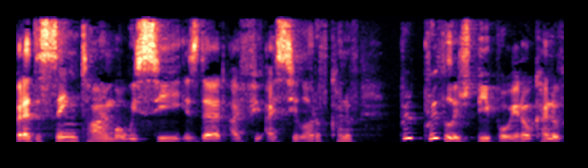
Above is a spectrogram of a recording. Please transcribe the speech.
But at the same time, what we see is that I feel I see a lot of kind of privileged people, you know, kind of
